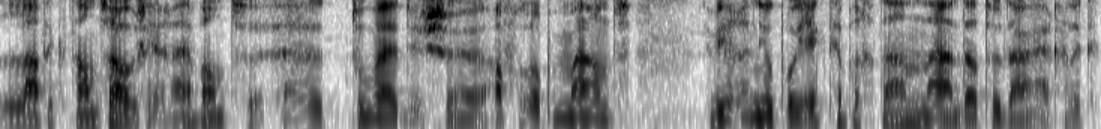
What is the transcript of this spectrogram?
laat ik het dan zo zeggen. Hè? Want eh, toen wij dus eh, afgelopen maand weer een nieuw project hebben gedaan, nadat we daar eigenlijk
